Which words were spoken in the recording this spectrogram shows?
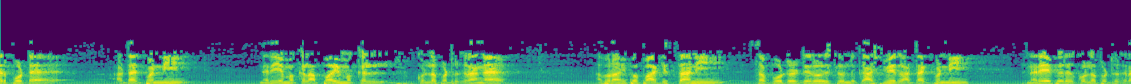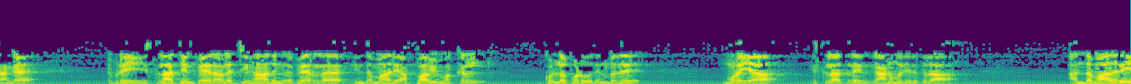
ஏர்போர்ட்டை அட்டாக் பண்ணி நிறைய மக்கள் அப்பாவி மக்கள் கொல்லப்பட்டிருக்கிறாங்க. அப்புறம் இப்போ பாகிஸ்தானி சப்போர்ட்டட் டெரோரிஸ்ட் வந்து காஷ்மீர் அட்டாக் பண்ணி நிறைய பேர் கொல்லப்பட்டிருக்கிறாங்க. இப்படி இஸ்லாத்தின் பெயரால ஜிஹாதுங்கிற பெயர்ல இந்த மாதிரி அப்பாவி மக்கள் கொல்லப்படுவது என்பது முறையா இஸ்லாத்துல இதுக்கு அனுமதி இருக்குதா? அந்த மாதிரி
